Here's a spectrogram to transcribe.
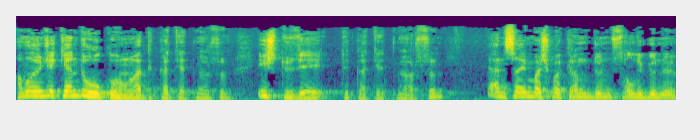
ama önce kendi hukukuna dikkat etmiyorsun. İş düzeyi dikkat etmiyorsun. Yani Sayın Başbakan dün salı günü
